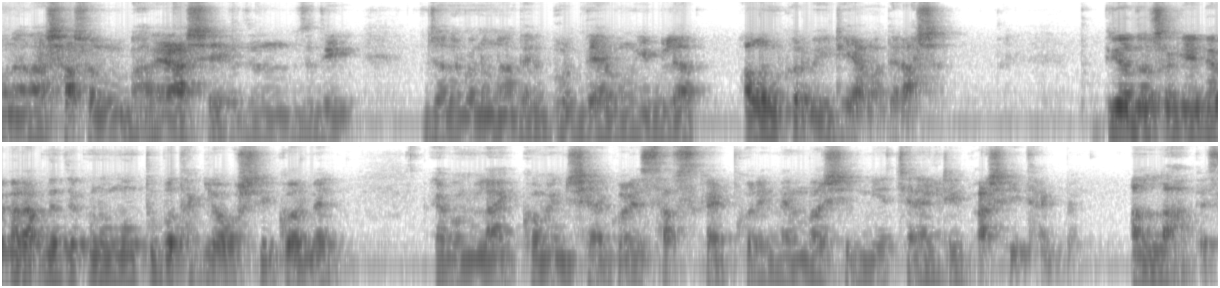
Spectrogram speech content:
ওনারা শাসন ভারে আসে, যদি জনগণ ওনাদের ভোট দেয় এবং এগুলা পালন করবে, এটি আমাদের আশা। প্রিয় দর্শক, এই ব্যাপারে আপনাদের কোনো মন্তব্য থাকলে অবশ্যই করবেন। এবং লাইক কমেন্ট শেয়ার করে সাবস্ক্রাইব করে মেম্বারশিপ নিয়ে চ্যানেলটির পাশেই থাকবেন। আল্লাহ হাফেজ।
